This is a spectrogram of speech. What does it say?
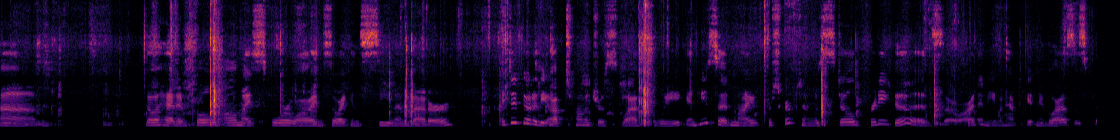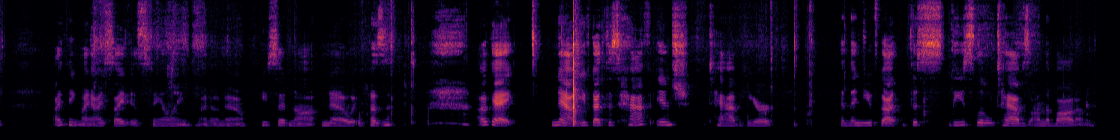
um, go ahead and fold all my score lines so I can see them better. I did go to the optometrist last week, and he said my prescription was still pretty good, so I didn't even have to get new glasses. But I think my eyesight is failing. I don't know. He said not. No, it wasn't. okay, now you've got this half inch tab here, and then you've got this these little tabs on the bottom.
